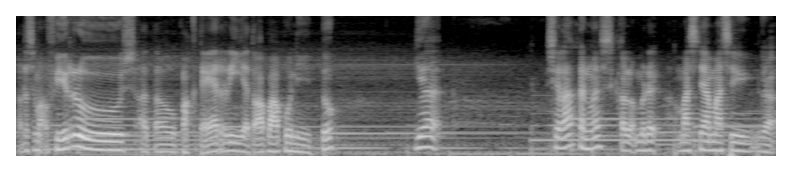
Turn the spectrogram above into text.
atau sama virus atau bakteri atau apa pun itu ya silakan mas kalau masnya masih nggak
